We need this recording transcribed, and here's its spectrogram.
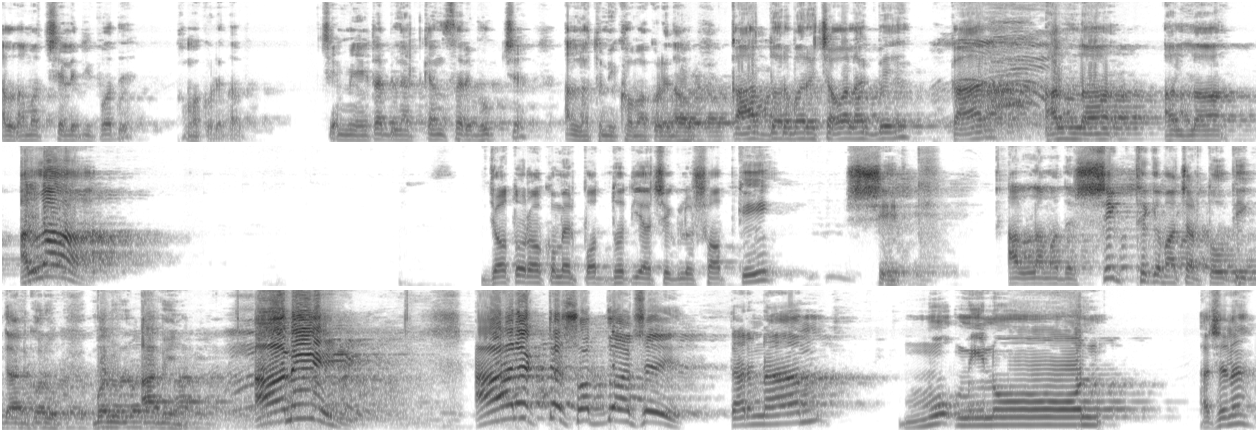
আল্লাহ আমার ছেলে বিপদে, ক্ষমা করে দাও। সে মেয়েটা ব্লাড ক্যান্সারে ভুগছে, আল্লাহ তুমি ক্ষমা করে দাও। কার দরবারে চাওয়া লাগবে? কার? আল্লাহ আল্লাহ আল্লাহ! যত রকমের পদ্ধতি আছে, এগুলো সব কি শিখ আল্লাহ আমাদের শিখ থেকে বাঁচার তৌফিক দান করুক। বলুন আমিন। আমিন। আর একটা শব্দ আছে তার নাম মুমিনুন। আছে না?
